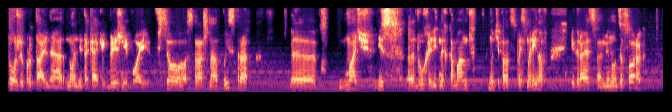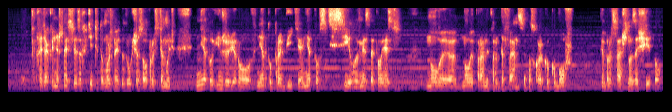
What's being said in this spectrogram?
тоже брутальная, но не такая, как ближний бой. Все страшно быстро. Э, матч из э, двух элитных команд, ну, типа Space Marines, играется минут за 40 Хотя, конечно, если захотите, то можно и до двух часов растянуть. Нету инжириров, нету пробития, нету силы. Вместо этого есть новый, новый параметр defense. Это сколько кубов ты бросаешь на защиту.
